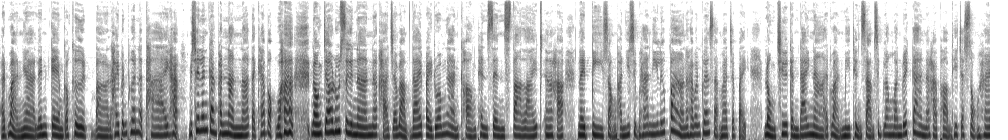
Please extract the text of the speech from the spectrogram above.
แอดหวานเนี่ยเล่นเกมก็คืออให้เพื่อนๆนะทายค่ะ ไม่ใช่เล่นการพนันนะ แต่แค่บอกว่าน้องเจ้ารู้ซือนั้นนะคะ จะแบบได้ไปร่วมงานของ Tencent Starlight นะคะในปี 2025 นี้หรือเปล่านะคะ เพื่อนๆสามารถจะไปลงชื่อกันได้นะแอดวานมีถึง 30 รางวัลด้วยกันนะคะ พร้อมที่จะส่งให้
